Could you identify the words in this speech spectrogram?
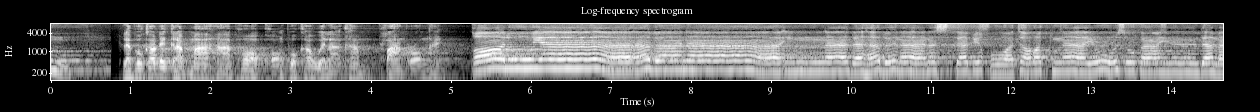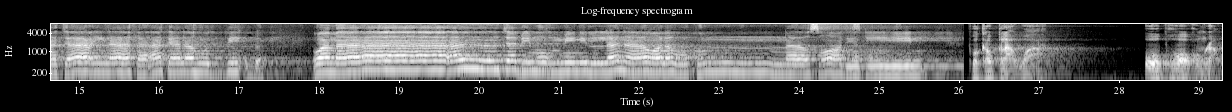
และพวกเขาได้กลับมาหาพ่อของพวกเขาเวลาค่ำพลางร้องไห้ قالوا يا أبانا إنا ذهبنا نستبق وتركنا يوسف عند متاعنا فأكله الذئب وما أنت بمؤمن لنا ولو كنا صادقين พวกเขากล่าวว่า โอ้พ่อของเรา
